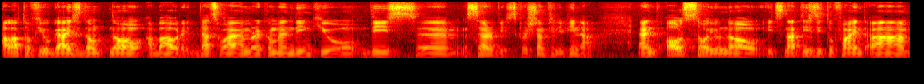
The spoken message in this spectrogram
a lot of you guys don't know about it. That's why i'm recommending you this um, service christian filipina. And also you know it's not easy to find a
